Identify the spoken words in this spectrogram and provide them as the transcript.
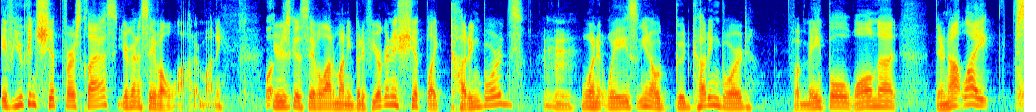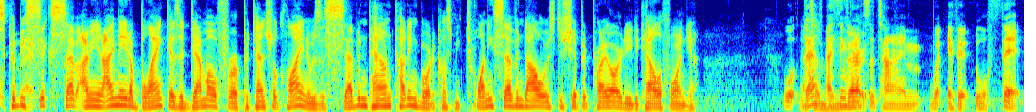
if you can ship first class, you're going to save a lot of money. Well- you're just going to save a lot of money. But if you're going to ship like cutting boards, Mm-hmm. when it weighs, you know, a good cutting board, a maple, walnut, they're not light. Could be six, seven. I mean, I made a blank as a demo for a potential client. It was a seven pound cutting board. It cost me $27 to ship it priority to California. well, that's I think very- that's the time if it will fit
